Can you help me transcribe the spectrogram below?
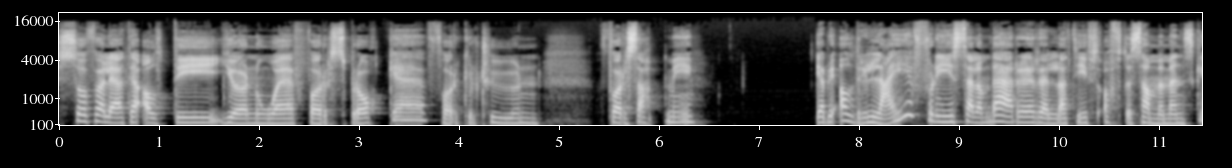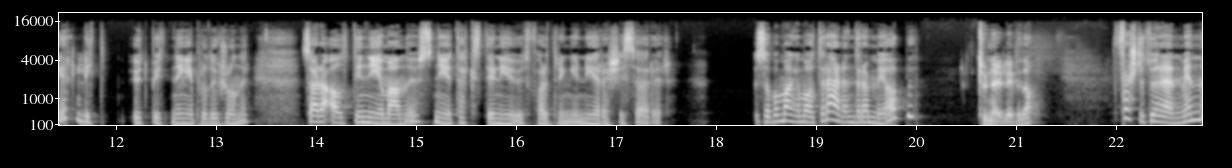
Så føler jeg at jeg alltid gjør noe for språket, for kulturen, for Sápmi. Jeg blir aldri lei, fordi selv om det er relativt ofte samme mennesker, litt utbytning i produksjoner, så er det alltid nye manus, nye tekster, nye utfordringer, nye regissører. Så på mange måter er det en drømmejobb. Turnélivet, da? Første turneen min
